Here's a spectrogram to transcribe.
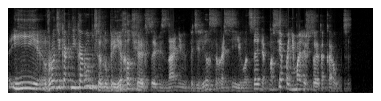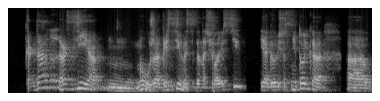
И вроде как не коррупция, ну приехал человек своими знаниями, поделился, в России его ценят, но все понимали, что это коррупция. Когда Россия ну, уже агрессивно себя начала вести, я говорю сейчас не только а,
